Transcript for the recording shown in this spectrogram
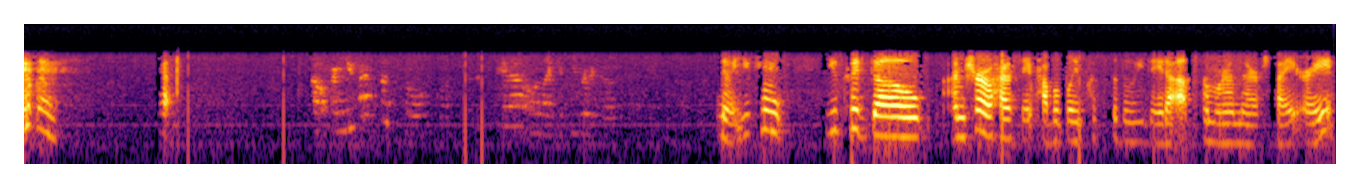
Yep. Oh are you guys a soul for data or like if you were to go No, you can, you could go, I'm sure Ohio State probably puts the buoy data up somewhere on their site, right?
